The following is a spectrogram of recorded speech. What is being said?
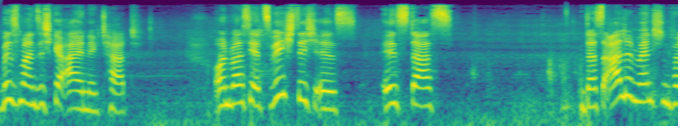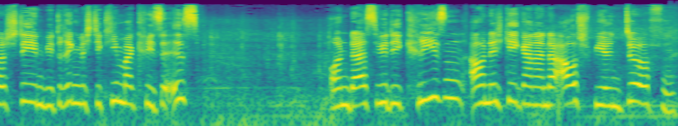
bis man sich geeinigt hat. Und was jetzt wichtig ist, ist, dass, dass alle Menschen verstehen, wie dringlich die Klimakrise ist und dass wir die Krisen auch nicht gegeneinander ausspielen dürfen.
